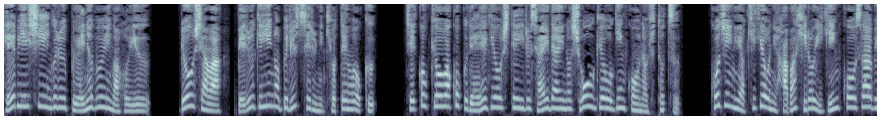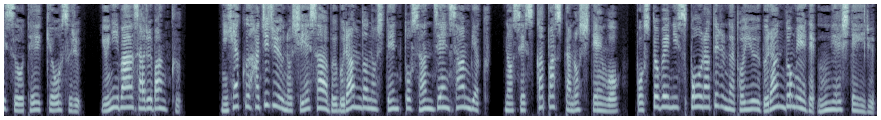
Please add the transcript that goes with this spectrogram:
KBC グループ NV が保有。両社はベルギーのブリュッセルに拠点を置く。チェコ共和国で営業している最大の商業銀行の一つ。個人や企業に幅広い銀行サービスを提供するユニバーサルバンク。280のシエサーブブランドの支店と3300のセスカパスタの支店をポストベニスポーラテルナというブランド名で運営している。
